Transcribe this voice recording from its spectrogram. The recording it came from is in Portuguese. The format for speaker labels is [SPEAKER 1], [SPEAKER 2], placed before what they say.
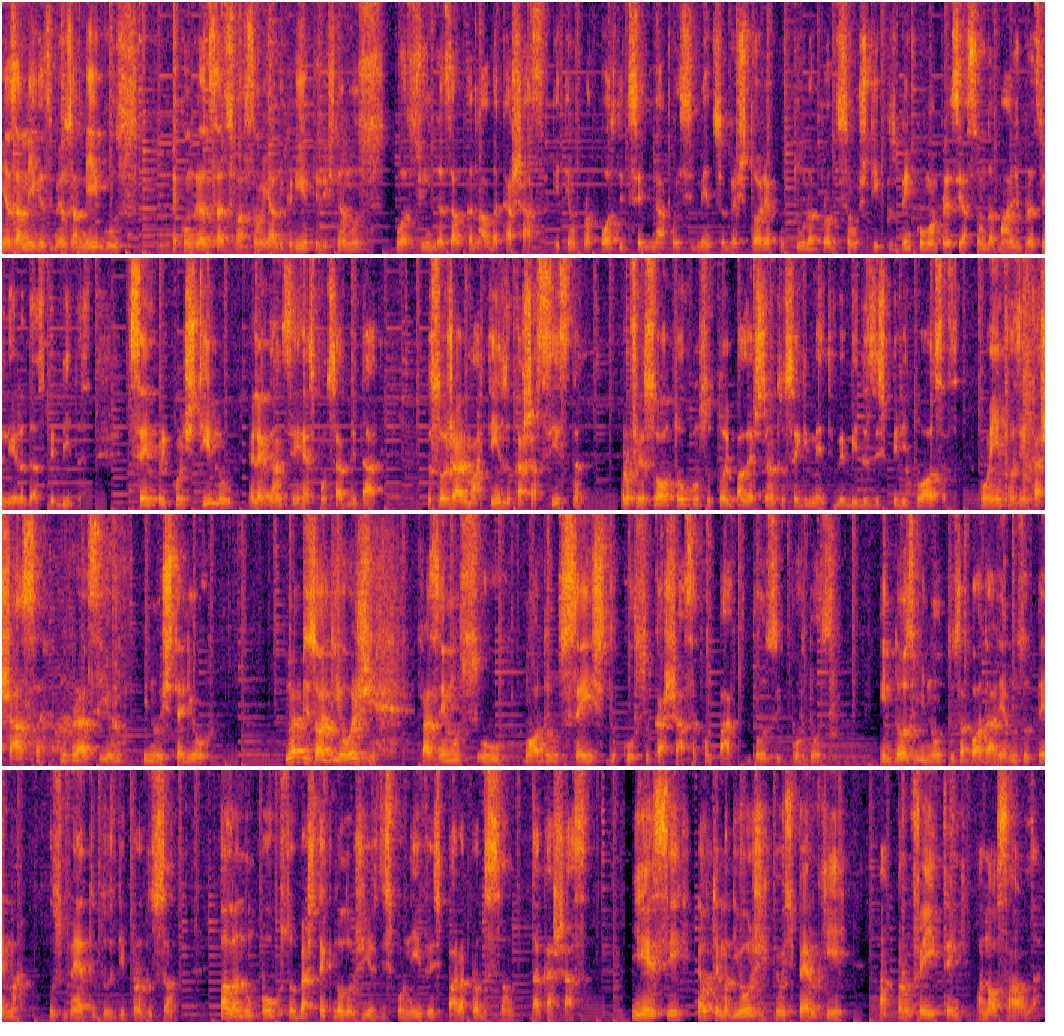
[SPEAKER 1] Minhas amigas e meus amigos, é com grande satisfação e alegria que lhes damos boas-vindas ao canal da Cachaça, que tem o propósito de disseminar conhecimento sobre a história, a cultura, a produção, os tipos, bem como a apreciação da margem brasileira das bebidas, sempre com estilo, elegância e responsabilidade. Eu sou Jairo Martins, o cachacista, professor, autor, consultor e palestrante do segmento de bebidas espirituosas, com ênfase em cachaça no Brasil e no exterior. No episódio de hoje, trazemos o módulo 6 do curso Cachaça Compacto 12 por 12. Em 12 minutos abordaremos o tema Os métodos de produção, falando um pouco sobre as tecnologias disponíveis para a produção da cachaça. E esse é o tema de hoje. Eu espero que aproveitem a nossa aula.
